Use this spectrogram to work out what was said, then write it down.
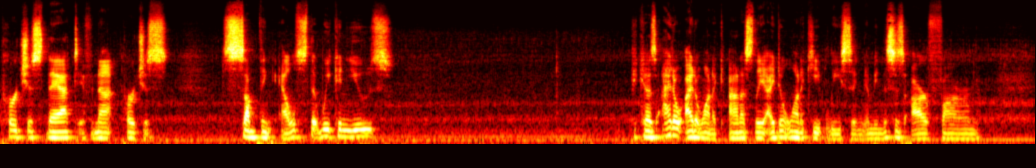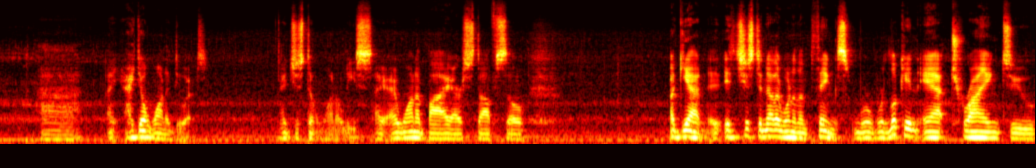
purchase that, if not purchase something else that we can use because I don't I don't want to honestly I don't want to keep leasing. I mean this is our farm. Uh, I I don't want to do it. I just don't want to lease. I, I want to buy our stuff. So again, it's just another one of them things. We're we're looking at trying to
